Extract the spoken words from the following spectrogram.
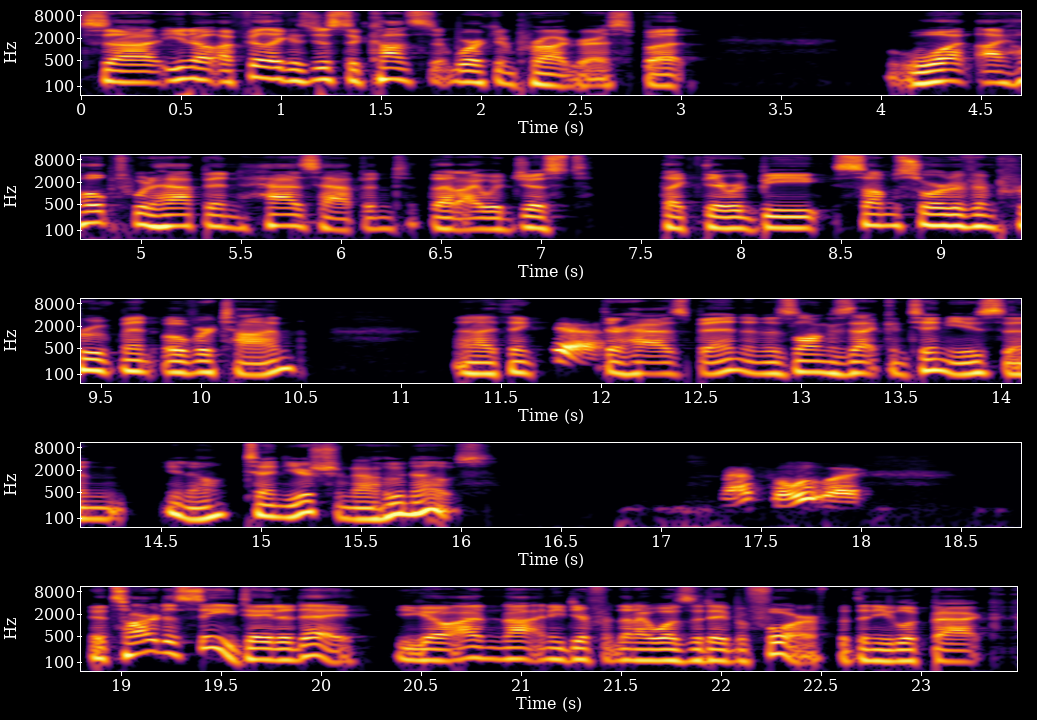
So, uh, you know, I feel like it's just a constant work in progress, but what I hoped would happen has happened that I would just like there would be some sort of improvement over time. And I think Yeah. there has been. And as long as that continues, then, you know, 10 years from now, who knows? Absolutely. It's hard to see day to day. You go, I'm not any different than I was the day before. But then you look back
